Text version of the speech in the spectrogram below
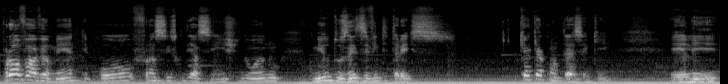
provavelmente por Francisco de Assis no ano 1223. O que é que acontece aqui? Ele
